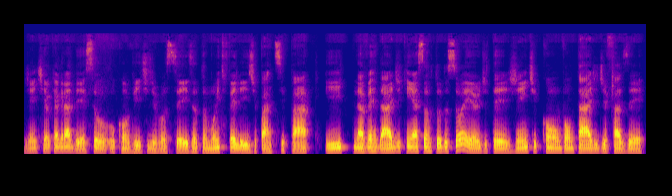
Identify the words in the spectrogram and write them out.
Gente, eu que agradeço o convite de vocês. Eu estou muito feliz de participar. E, na verdade, quem é sortudo sou eu, de ter gente com vontade de fazer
